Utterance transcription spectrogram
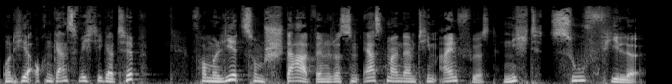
Und hier auch ein ganz wichtiger Tipp, formuliert zum Start, wenn du das zum ersten Mal in deinem Team einführst, nicht zu viele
